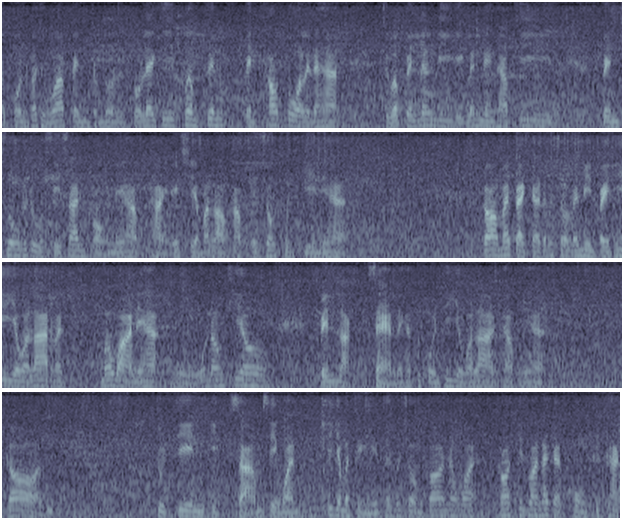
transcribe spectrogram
ทุกคนก็ถือว่าเป็นจำนวนตัวเลขที่เพิ่มขึ้นเป็นเท่าตัวเลยนะฮะถือว่าเป็นเรื่องดีอีกเรื่องหนึ่งครับที่ เป็นช่วงฤดูซีซั่นของนี่ครับทางเอเชียบ้านเราครับในช่วงตรุษจีนนี้ฮะก็ไม่แปลกใจท่านผู้ชมไม่มีไปที่เยาวราชมาเมื่อวานนี้ฮะโอ้โหนักท่องเที่ยวเป็นหลักแสนเลยครับทุกคนที่เยาวราชครับนี่ฮะก็ตรุษจีนอีก 3-4 วันที่จะมาถึงนี้ท่านผู้ชมก็น่าว่าก็คิดว่าน่าจะคงคึกคัก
